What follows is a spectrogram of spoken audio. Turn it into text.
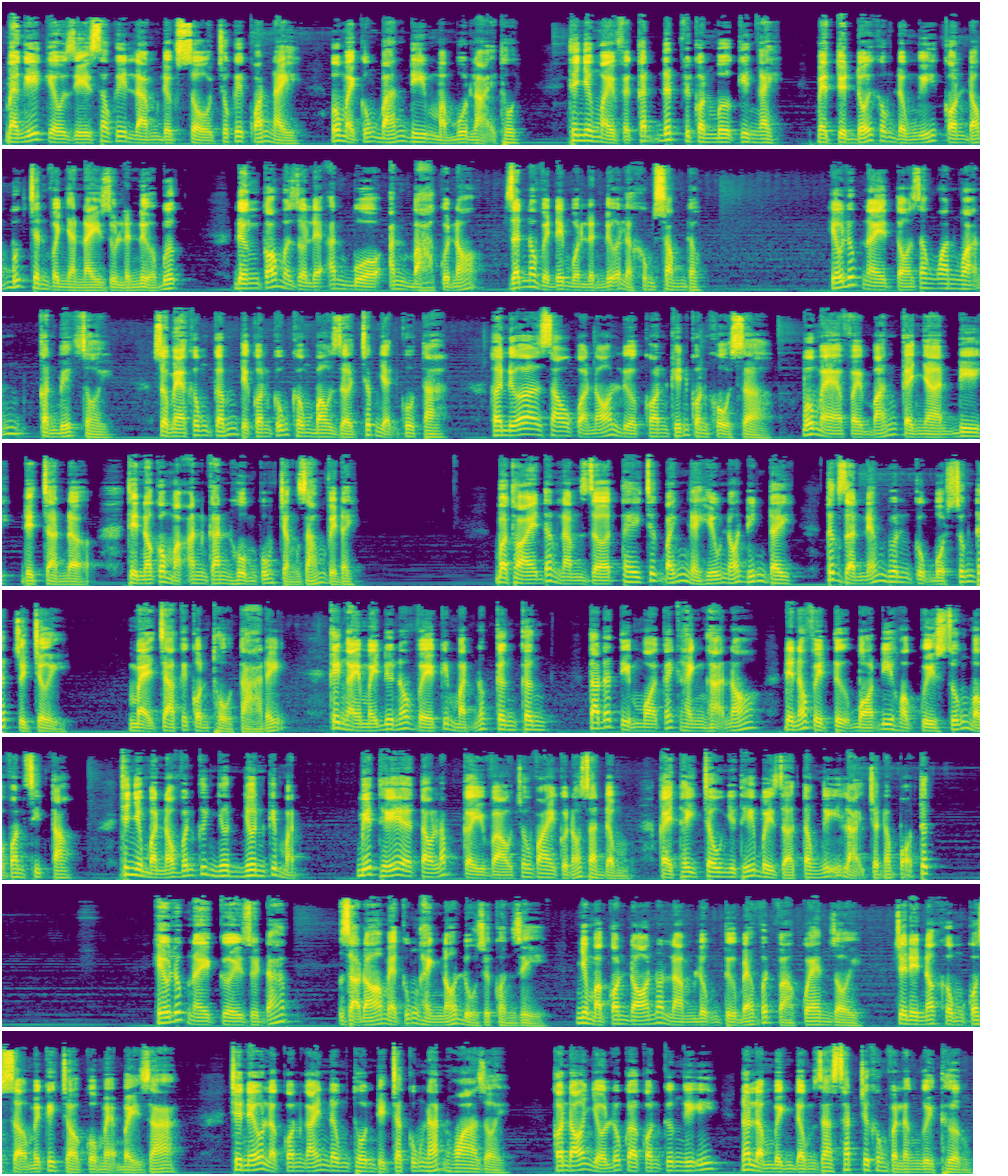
Mẹ nghĩ kiểu gì sau khi làm được sổ cho cái quán này, bố mày cũng bán đi mà mua lại thôi. Thế nhưng mày phải cắt đứt với con mơ kia ngay. Mẹ tuyệt đối không đồng ý con đó bước chân vào nhà này dù là nửa bước. Đừng có mà rồi lại ăn bùa, ăn bà của nó. Dẫn nó về đây một lần nữa là không xong đâu. Hiếu lúc này tỏ ra ngoan ngoãn, con biết rồi. Rồi mẹ không cấm thì con cũng không bao giờ chấp nhận cô ta. Hơn nữa sau quả nó lừa con khiến con khổ sở. Bố mẹ phải bán cả nhà đi để trả nợ. Thì nó có mà ăn gan hùm cũng chẳng dám về đây. Bà Thoại đang làm dở tay trước bánh ngày Hiếu nó đến đây. Tức giận ném luôn cục bột xuống đất rồi chửi. Mẹ cha cái con thổ tả đấy. Cái ngày mày đưa nó về cái mặt nó cân cân. Tao đã tìm mọi cách hành hạ nó để nó phải tự bỏ đi hoặc quỳ xuống mà van xin tao. Thế nhưng mà nó vẫn cứ nhơn nhơn cái mặt. Biết thế, tao lắp cầy vào cho vai của nó ra đầm. Cày thay trâu như thế, bây giờ tao nghĩ lại cho nó bỏ tức. Hiếu lúc này cười rồi đáp. Dạo đó mẹ cũng hành nó đủ rồi còn gì. Nhưng mà con đó nó làm lụng từ bé vất vả quen rồi. Cho nên nó không có sợ mấy cái trò của mẹ bày ra. Chứ nếu là con gái nông thôn thì chắc cũng nát hoa rồi. Con đó nhiều lúc à, con cứ nghĩ nó là mình đồng ra sắt chứ không phải là người thường.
